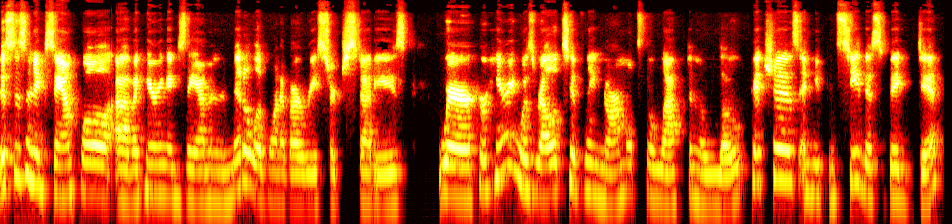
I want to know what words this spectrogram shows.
This is an example of a hearing exam in the middle of one of our research studies where her hearing was relatively normal to the left in the low pitches, and you can see this big dip.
